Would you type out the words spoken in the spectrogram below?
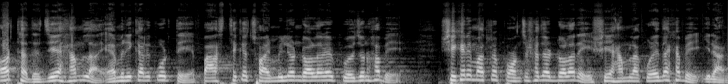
অর্থাৎ যে হামলা আমেরিকার করতে পাঁচ থেকে ছয় মিলিয়ন ডলারের প্রয়োজন হবে, সেখানে মাত্র পঞ্চাশ হাজার ডলারে সে হামলা করে দেখাবে ইরান।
